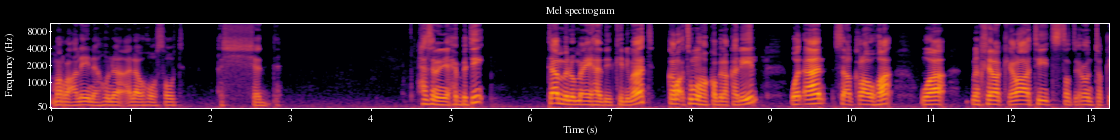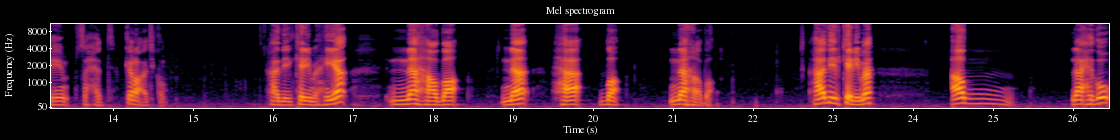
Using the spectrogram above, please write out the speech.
مر علينا هنا ألا وهو صوت الشد. حسنا يا أحبتي تأملوا معي هذه الكلمات. قرأتموها قبل قليل والآن سأقرأها ومن خلال قراءتي تستطيعون تقييم صحة قراءتكم. هذه الكلمة هي نهض نهض نهض. هذه الكلمة أض لاحظوا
